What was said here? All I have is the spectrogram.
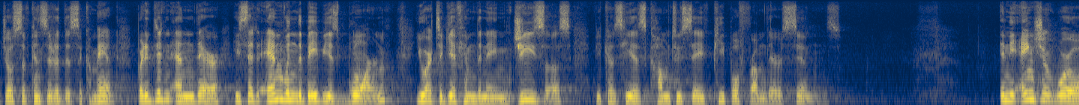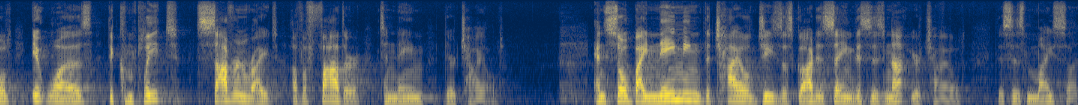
Joseph considered this a command. But it didn't end there. He said, and when the baby is born, you are to give him the name Jesus because he has come to save people from their sins. In the ancient world, it was the complete sovereign right of a father to name their child. And so by naming the child Jesus, God is saying, this is not your child, this is my son,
